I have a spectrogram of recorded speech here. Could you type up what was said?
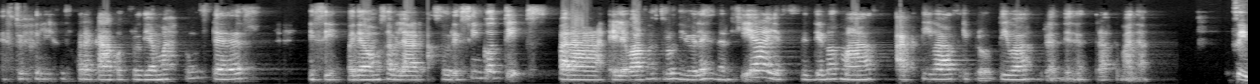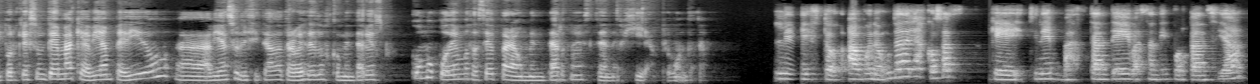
Estoy feliz de estar acá otro día más con ustedes. Y sí, hoy día vamos a hablar sobre cinco tips para elevar nuestros niveles de energía y sentirnos más activas y productivas durante nuestra semana. Sí, porque es un tema que habían pedido, uh, habían solicitado a través de los comentarios cómo podemos hacer para aumentar nuestra energía, preguntaron. Listo. Ah, bueno, una de las cosas que tiene bastante, bastante importancia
